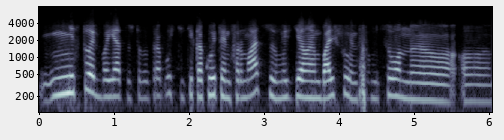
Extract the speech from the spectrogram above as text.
Не стоит бояться, что вы пропустите какую-то информацию. Мы сделаем большую информационную э,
